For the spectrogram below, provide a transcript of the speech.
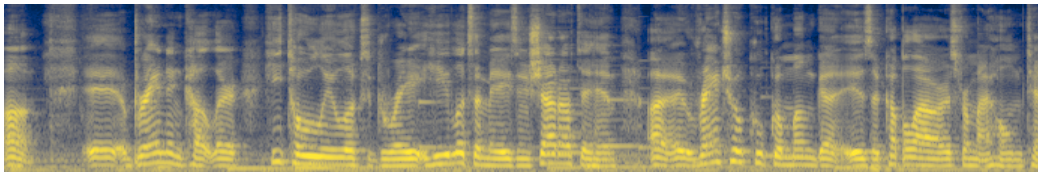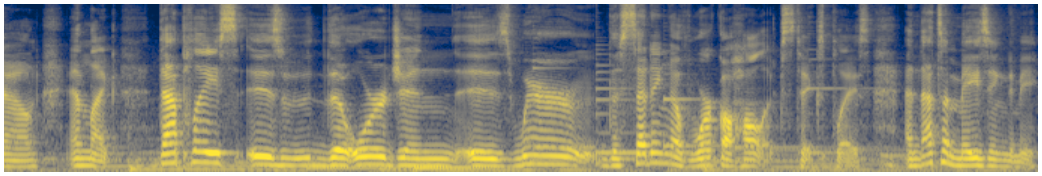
Um, uh, Brandon Cutler, he totally looks great. He looks amazing. Shout out to him. Uh, Rancho Cucamonga is a couple hours from my hometown, and like that place is the origin is where the setting of workaholics takes place. And that's amazing to me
